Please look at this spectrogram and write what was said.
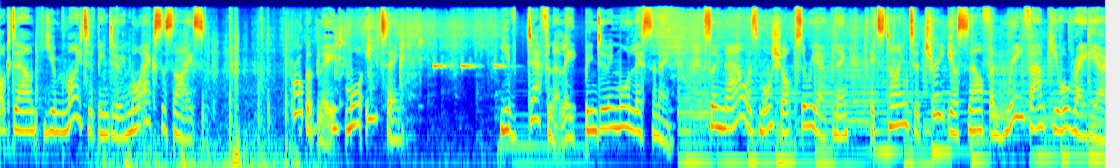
lockdown, you might have been doing more exercise. Probably more eating. You've definitely been doing more listening. So now, as more shops are reopening, it's time to treat yourself and revamp your radio.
